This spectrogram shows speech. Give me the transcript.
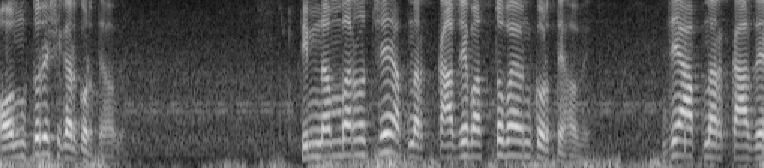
অন্তরে স্বীকার করতে হবে। তিন নাম্বার হচ্ছে আপনার কাজে বাস্তবায়ন করতে হবে। যে আপনার কাজে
